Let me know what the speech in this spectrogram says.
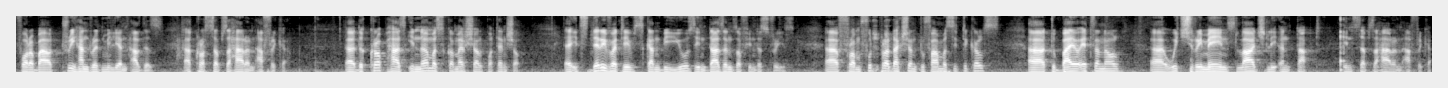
for about 300 million others across sub-Saharan Africa. Uh, the crop has enormous commercial potential. Uh, its derivatives can be used in dozens of industries, uh, from food production to pharmaceuticals uh, to bioethanol, uh, which remains largely untapped in sub-Saharan Africa.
